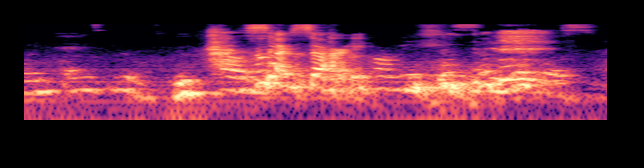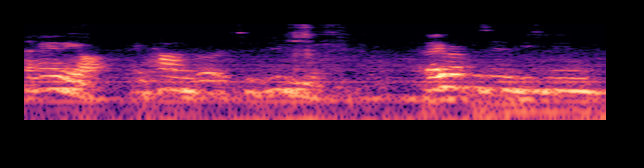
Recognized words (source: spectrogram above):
Wayne Hayes Blue. I'm so sorry. Parmenius and Nicholas convert to Judaism. They represented these men.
